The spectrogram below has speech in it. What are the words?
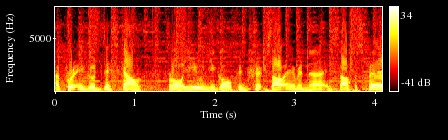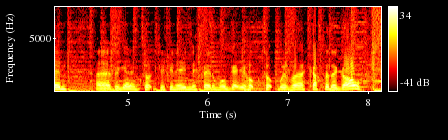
a pretty good discount for all you and your golfing trips out here in, uh, in south of Spain. Uh, so get in touch if you need anything and we'll get you hooked up with uh, Casa de Golf.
